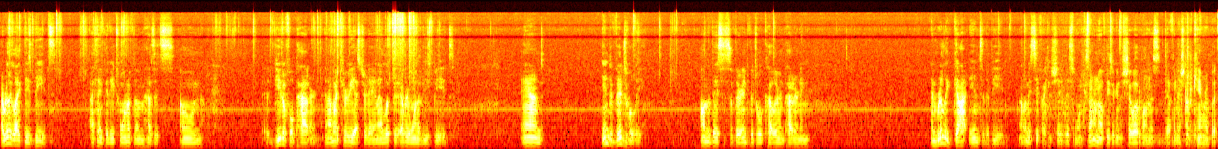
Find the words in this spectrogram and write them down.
I really like these beads. I think that each one of them has its own uh, beautiful pattern. And I went through yesterday and I looked at every one of these beads. And individually, on the basis of their individual color and patterning, and really got into the bead. Now, let me see if I can show you this one, because I don't know if these are going to show up on this definition of camera, but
